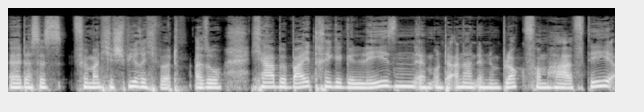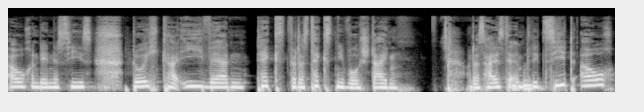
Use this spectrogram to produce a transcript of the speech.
äh, dass es für manche schwierig wird. Also ich habe Beiträge gelesen, ähm, unter anderem in einem Blog vom HFD auch, in denen es hieß, durch KI werden Text, wird das Textniveau steigen. Und das heißt ja mhm. implizit auch,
